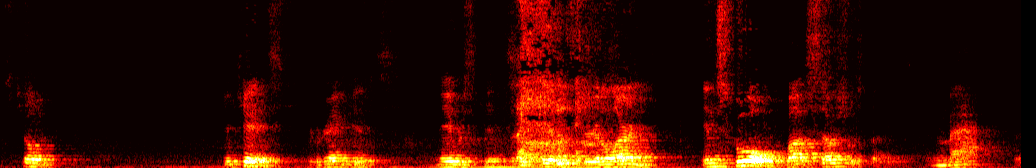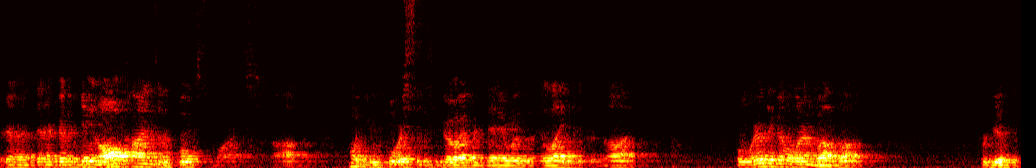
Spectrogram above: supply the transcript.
It's children. Your kids, your grandkids, neighbors' kids, kids, they're going to learn in school about social studies and math. They're going to gain all kinds of book smarts um, when you force them to go every day, whether they like it or not. But where are they going to learn about love? Forgiveness,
